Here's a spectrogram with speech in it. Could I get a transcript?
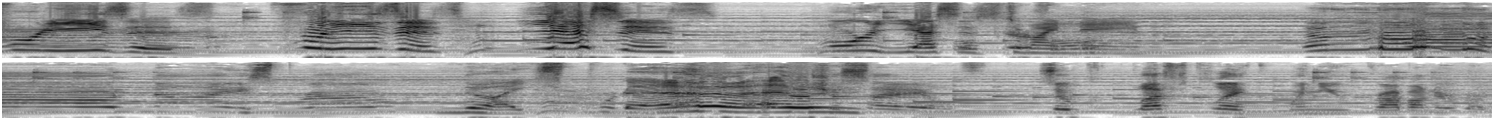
Freezes. Freezes. Yeses. More yeses Oh, to my name. Oh, nice, bro. nice, Just bro. sail. So left click when you grab onto a rope.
